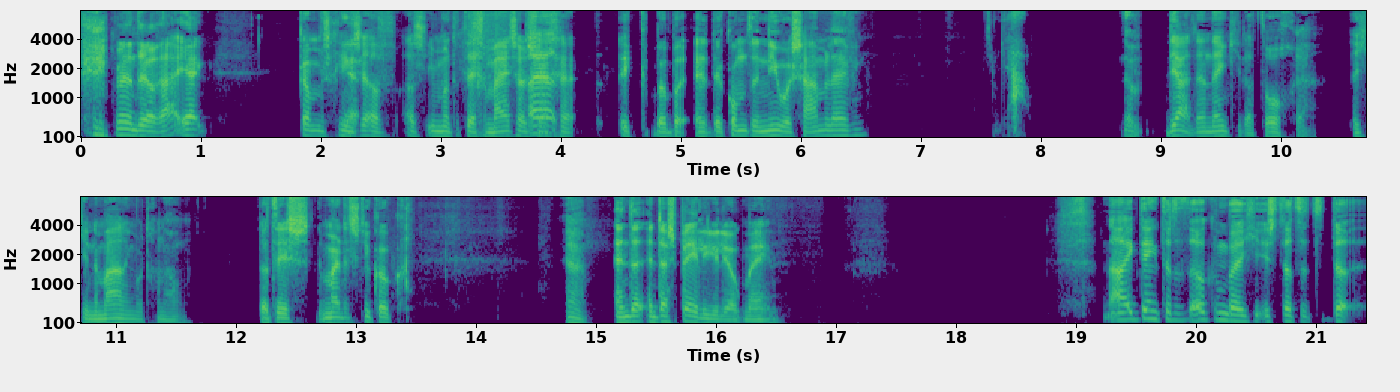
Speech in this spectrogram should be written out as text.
Ik vind het heel raar. Ja, ik kan misschien ja. zelf, als iemand het tegen mij zou Nou ja, zeggen... Ik, er komt een nieuwe samenleving. Ja, dan, ja, dan denk je dat toch. Ja. Dat je in de maling wordt genomen. Dat is, maar dat is natuurlijk ook... Ja. En, de, en daar spelen jullie ook mee? Nou, ik denk dat het ook een beetje is dat het... Dat,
